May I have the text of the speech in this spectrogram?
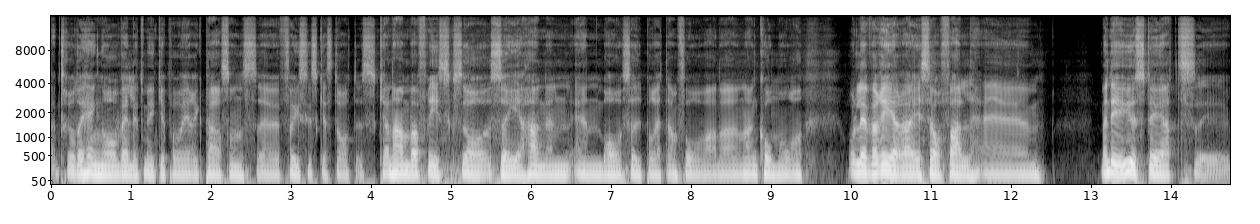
Jag tror det hänger väldigt mycket på Erik Perssons eh, fysiska status. Kan han vara frisk så, så är han en, en bra superettan-forward. Han kommer att, att leverera i så fall. Ehm, men det är just det att eh,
